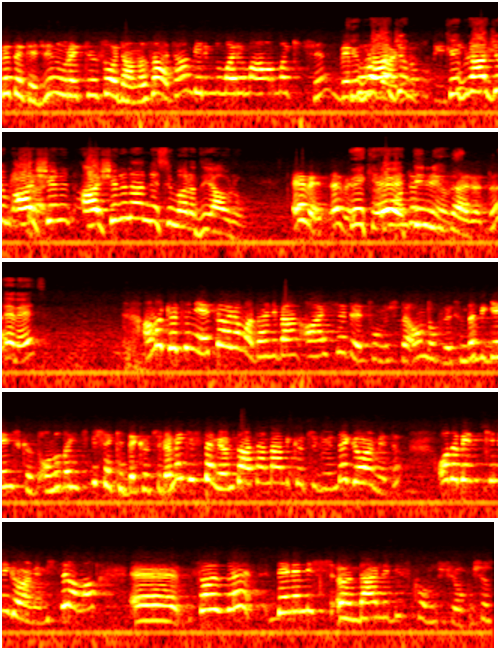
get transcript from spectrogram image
gazeteci Nurettin Soydan'la zaten benim numaramı almak için ve bu Kübra'cığım, olduğu için Kübra'cığım. Ayşe'nin Ayşe'nin annesi mi aradı yavrum? Evet, evet. Peki evet Gonca teyze dinliyoruz. aradı. Evet. Ama kötü niyeti aramadı. Hani ben Ayşe de sonuçta 19 yaşında bir genç kız. Onu da hiçbir şekilde kötülemek istemiyorum. Zaten ben bir kötülüğünü de görmedim. O da benimkini görmemiştir ama e, sözde denemiş Önder'le biz konuşuyormuşuz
